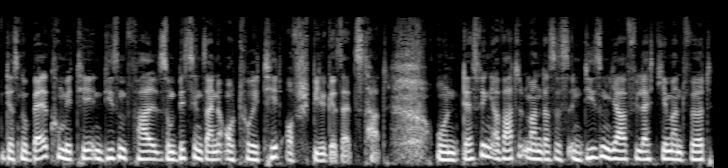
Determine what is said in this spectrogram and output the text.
das Nobelkomitee in diesem Fall so ein bisschen seine Autorität aufs Spiel gesetzt hat. Und deswegen erwartet man, dass es in diesem Jahr vielleicht jemand wird,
